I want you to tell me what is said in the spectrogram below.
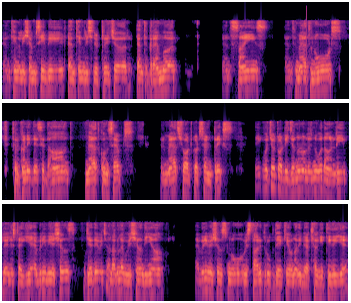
10th English MCB 10th English literature 10th grammar 10th science 10th math notes ਫਿਰ ਗਣਿਤ ਦੇ ਸਿਧਾਂਤ ਮੈਥ ਕਨਸੈਪਟਸ ਫਿਰ ਮੈਥ ਸ਼ਾਰਟਕਟਸ ਐਂਡ ਟ੍ਰਿਕਸ ਤੇ ਇੱਕ ਬੱਚੋ ਤੁਹਾਡੀ ਜਨਰਲ ਨੌਲੇਜ ਨੂੰ ਵਧਾਉਣ ਲਈ ਪਲੇਲਿਸਟ ਹੈਗੀ ਹੈ ਐਬਰੀਵੀਏਸ਼ਨਸ ਜਿਹਦੇ ਵਿੱਚ ਅਲੱਗ-ਅਲੱਗ ਵਿਸ਼ਿਆਂ ਦੀਆਂ ਐਬਰੀਵੀਏਸ਼ਨਸ ਨੂੰ ਵਿਸਤਾਰਿਤ ਰੂਪ ਦੇ ਕੇ ਉਹਨਾਂ ਦੀ ਵਿਆਖਿਆ ਕੀਤੀ ਗਈ ਹੈ।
